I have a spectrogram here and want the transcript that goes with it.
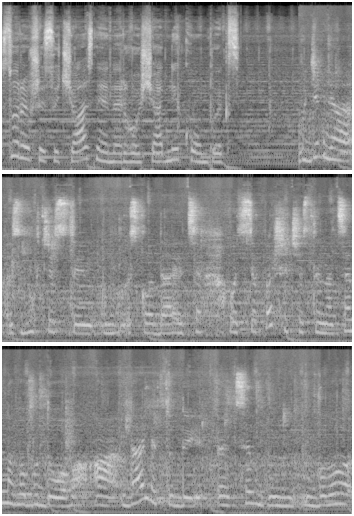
створивши сучасний енергоощадний комплекс. Будівля з двох частин складається. Ось ця перша частина це новобудова, а далі туди е, це було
